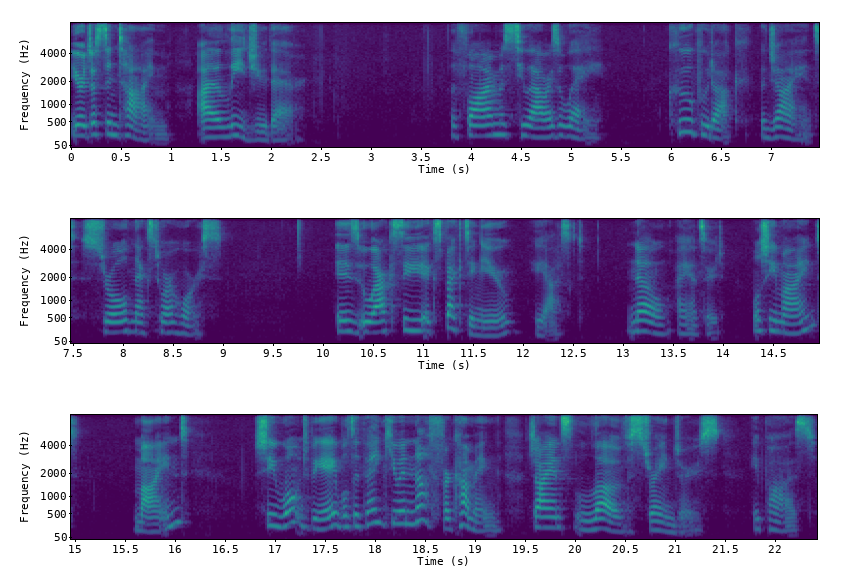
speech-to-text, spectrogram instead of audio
You're just in time. I'll lead you there. The farm was two hours away. Kupudak, the giant, strolled next to our horse. Is Uaxi expecting you? he asked. No, I answered. Will she mind? Mind? She won't be able to thank you enough for coming. Giants love strangers. He paused.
